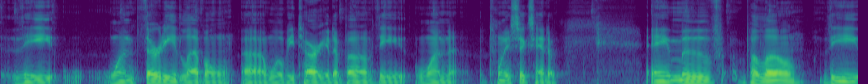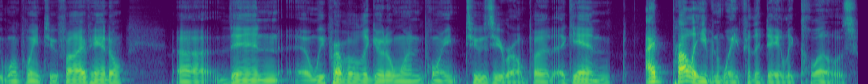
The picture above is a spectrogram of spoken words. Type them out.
the 130 level uh, will be target above the 126 handle, a move below the 1.25 handle, uh, then uh, we probably go to 1.20. But again, I'd probably even wait for the daily close.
